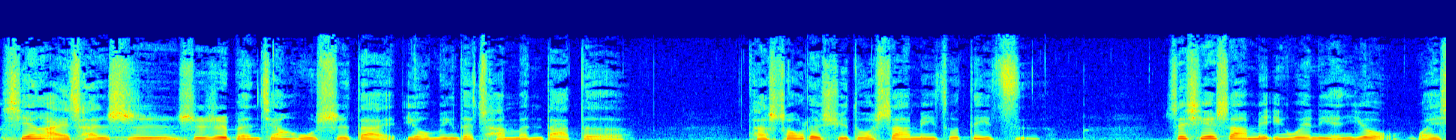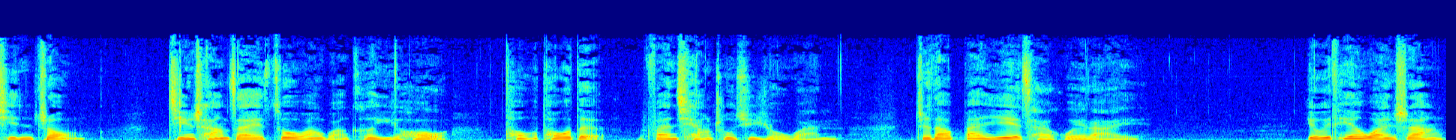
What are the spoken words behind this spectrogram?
仙崖禅师是日本江户时代有名的禅门大德，他收了许多沙弥做弟子。这些沙弥因为年幼、玩心重，经常在做完晚课以后，偷偷的翻墙出去游玩，直到半夜才回来。有一天晚上，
